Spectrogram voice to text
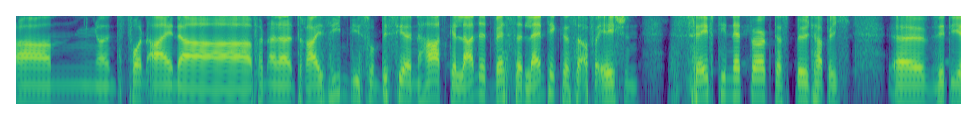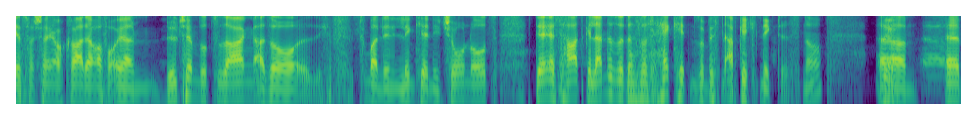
ähm, von einer von einer 3.7, die ist so ein bisschen hart gelandet, West Atlantic, das ist auf Asian Safety Network. Das Bild habe ich, äh, seht ihr jetzt wahrscheinlich auch gerade auf eurem Bildschirm sozusagen. Also ich tue mal den Link hier in die Show Notes. Der ist hart gelandet, sodass das Heck hinten so ein bisschen abgeknickt ist. Ne? Ja. Ähm, äh,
